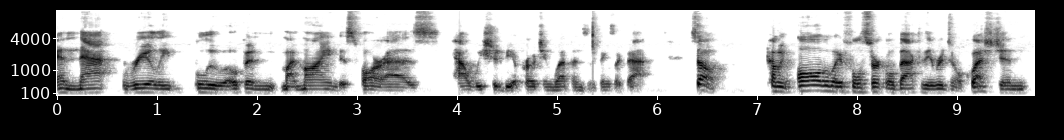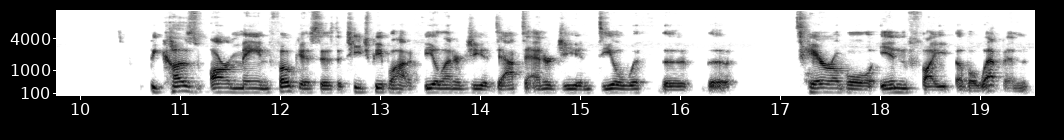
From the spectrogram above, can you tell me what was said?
and that really blew open my mind as far as how we should be approaching weapons and things like that. So, coming all the way full circle back to the original question, because our main focus is to teach people how to feel energy, adapt to energy, and deal with the the terrible infight of a weapon.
